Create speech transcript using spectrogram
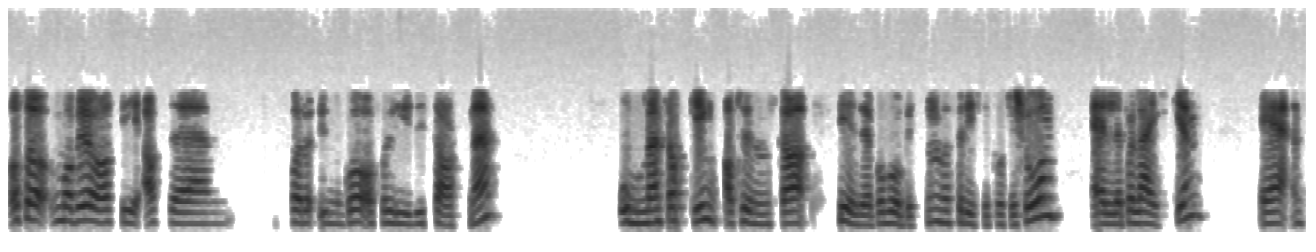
Og så må vi jo si at eh, for å unngå å få lyd i startene, omvendt lokking, at hunden skal stirre på godbiten med fryseposisjon eller på leiken, er en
